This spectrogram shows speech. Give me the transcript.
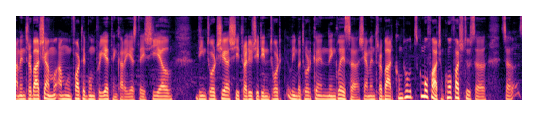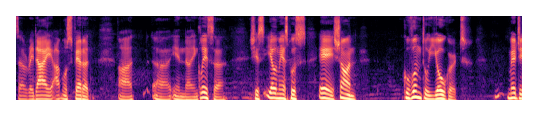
Am întrebat și am, am un foarte bun prieten care este și el din Turcia și traduce din tur- limba turcă în engleză și am întrebat cum, cum o faci, cum o faci tu să, să, să redai atmosfera uh, uh, în uh, engleză? Și el mi-a spus, ei, Sean, cuvântul yogurt merge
